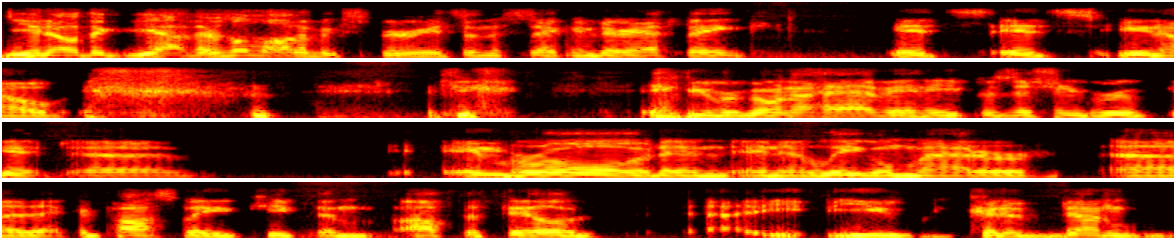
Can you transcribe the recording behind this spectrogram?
you know, the, yeah, there's a lot of experience in the secondary. I think it's it's you know, if you if you were going to have any position group get uh, embroiled in, in a legal matter uh, that could possibly keep them off the field, uh, you, you, could have done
